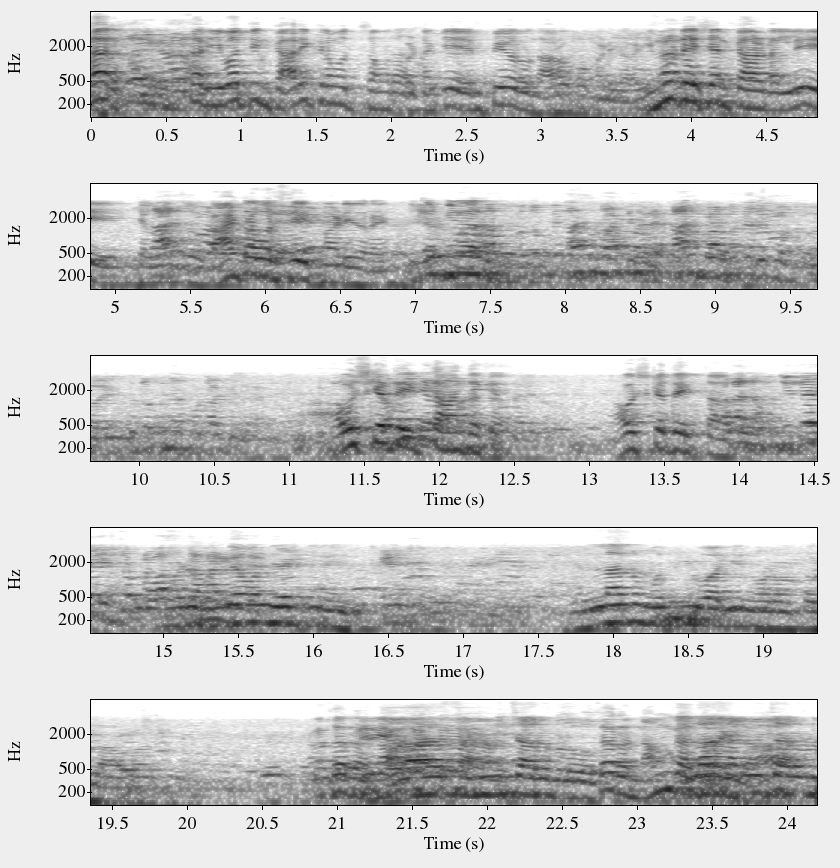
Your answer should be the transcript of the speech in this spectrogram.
ಸರ್ ಸರ್ ಇವತ್ತಿನ ಕಾರ್ಯಕ್ರಮದ ಸಂಬಂಧಪಟ್ಟಂಗೆ ಎಂ ಪಿ ಅವರು ಒಂದು ಆರೋಪ ಮಾಡಿದ್ದಾರೆ. ಇನ್ವಿಟೇಷನ್ ಕಾರ್ಡ್ ಅಲ್ಲಿ ಕೆಲವೊಂದು ಕಾಂಟ್ರವರ್ಸಿ ಇದು ಮಾಡಿದ್ದಾರೆ. ಅವಶ್ಯಕತೆ ಇತ್ತ ಅಂತ ಸರ್. ಅವಶ್ಯಕತೆ ಇತ್ತ ಮುಂದೆ ನಮ್ಮ ಜಿಲ್ಲೆಯಲ್ಲಿ ಎಷ್ಟೋ ಪ್ರವಾಸ ನೋಡಿ ಒಂದೇ ಒಂದು ಹೇಳ್ತೀನಿ. ಎಲ್ಲಾನು ಮುಖ್ಯವಾಗಿ ನೋಡುವಂಥದ್ದು ಆವಾಗ ಸರ್ ಎಲ್ಲ ಸಣ್ಣ ವಿಚಾರಗಳು ಸರ್, ನಮ್ಗೆ. ವಿಚಾರಗಳು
